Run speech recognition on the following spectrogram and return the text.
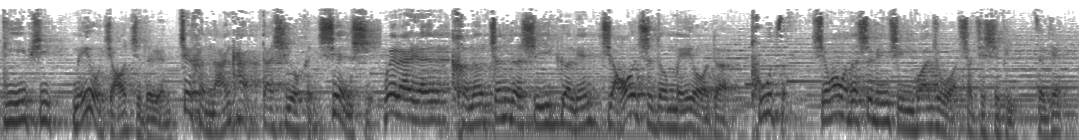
第一批没有脚趾的人。这很难看，但是又很现实。未来人可能真的是一个连脚趾都没有的秃子。喜欢我的视频，请关注我，下期视频再见。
